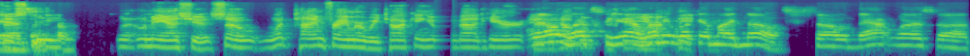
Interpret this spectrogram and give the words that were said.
So, Steve, so, let me ask you. So, what time frame are we talking about here? Well, let's yeah. Let me look at my notes. So that was uh,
